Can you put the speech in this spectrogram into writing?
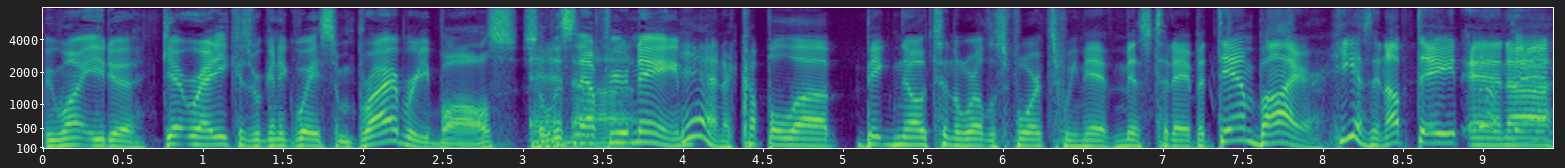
We want you to get ready because we're going to give away some bribery balls. So And, listen out for your uh, name. Yeah, and a couple uh, big notes in the world of sports we may have missed today. But Dan Byer, he has an update. And uh,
